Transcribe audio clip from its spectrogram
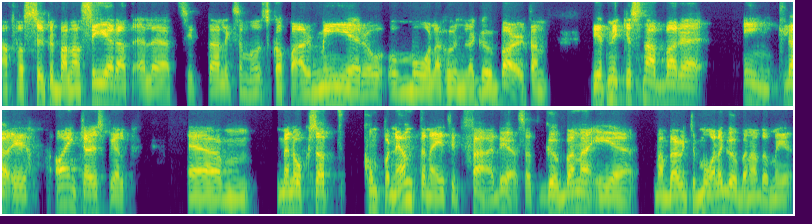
att vara superbalanserat eller att sitta liksom och skapa arméer och, och måla hundra gubbar, utan det är ett mycket snabbare, enklare, ja, enklare spel. Um, men också att komponenterna är typ färdiga, så att gubbarna är, man behöver inte måla gubbarna, de är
